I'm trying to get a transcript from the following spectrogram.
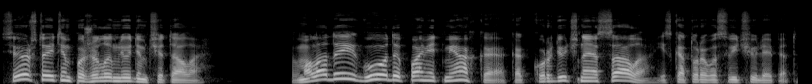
Все, что этим пожилым людям читала. В молодые годы память мягкая, как курдючное сало, из которого свечу лепят.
